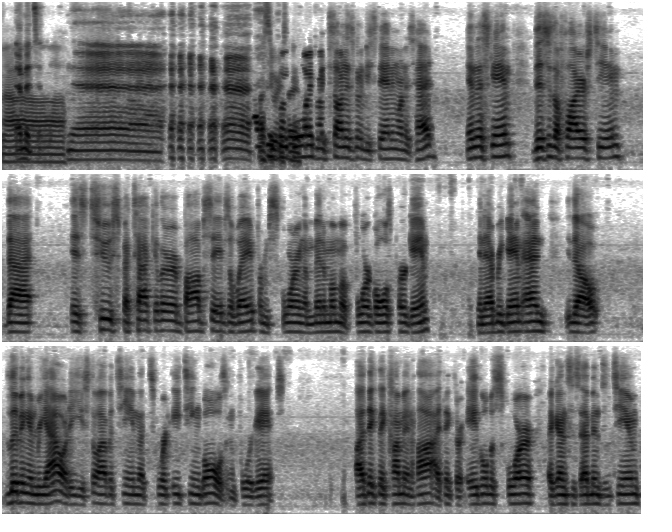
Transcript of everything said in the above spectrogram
Uh, Edmonton. Yeah. I see what my you're boy, my son, is going to be standing on his head in this game. This is a Flyers team that is two spectacular Bob saves away from scoring a minimum of four goals per game in every game. And, you know, living in reality, you still have a team that scored 18 goals in four games. I think they come in hot. I think they're able to score against this Edmonton team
